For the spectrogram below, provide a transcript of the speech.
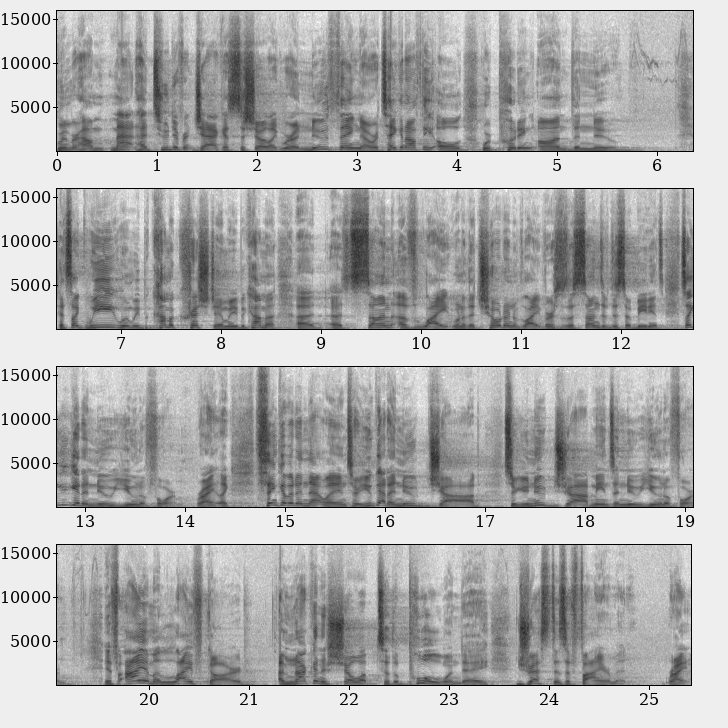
Remember how Matt had two different jackets to show like we're a new thing now. We're taking off the old, we're putting on the new. It's like we, when we become a Christian, we become a, a, a, son of light, one of the children of light versus the sons of disobedience. It's like you get a new uniform, right? Like think of it in that way. And so you got a new job. So your new job means a new uniform. If I am a lifeguard, I'm not going to show up to the pool one day dressed as a fireman, right?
